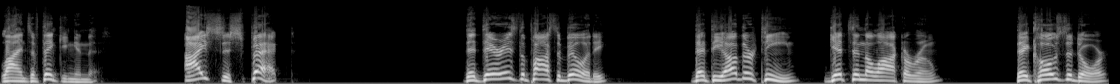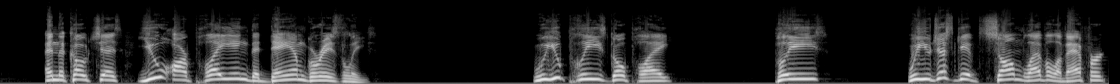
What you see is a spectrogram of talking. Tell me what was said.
lines of thinking in this. I suspect that there is the possibility that the other team gets in the locker room, they close the door, and the coach says, you are playing the damn Grizzlies. Will you please go play? Please? Will you just give some level of effort?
